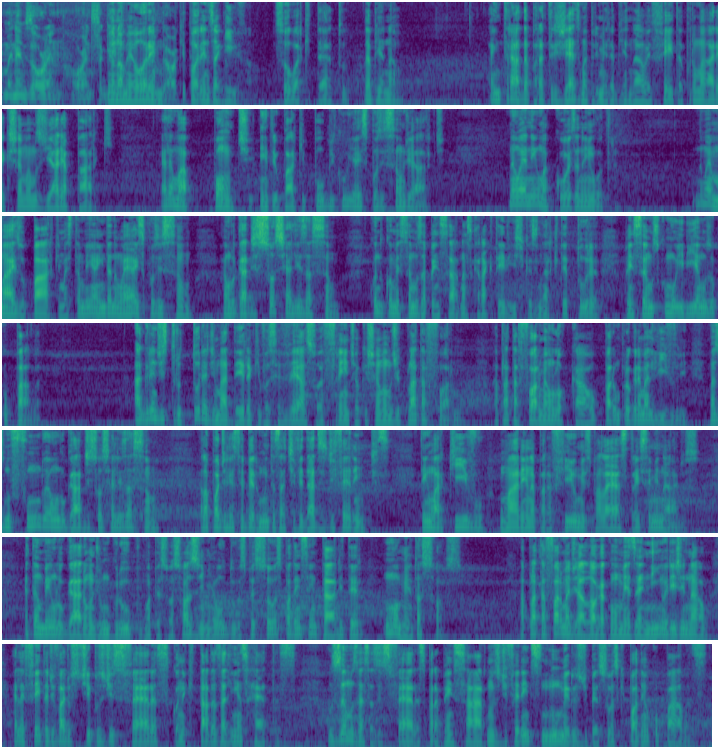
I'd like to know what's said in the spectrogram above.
My name is Oren, Oren. Meu nome é Oren. Oren Zagiv. Sou o arquiteto da Bienal. A entrada para a 31ª Bienal é feita por uma área que chamamos de área parque. Ela é uma ponte entre o parque público e a exposição de arte. Não é nenhuma coisa nem outra. Não é mais o parque, mas também ainda não é a exposição. É um lugar de socialização. Quando começamos a pensar nas características e na arquitetura, pensamos como iríamos ocupá-la. A grande estrutura de madeira que você vê à sua frente é o que chamamos de plataforma. A plataforma é um local para um programa livre, mas no fundo é um lugar de socialização. Ela pode receber muitas atividades diferentes. Tem um arquivo, uma arena para filmes, palestras e seminários. É também um lugar onde um grupo, uma pessoa sozinha ou duas pessoas podem sentar e ter um momento a sós. A plataforma dialoga com o mezaninho original. Ela é feita de vários tipos de esferas conectadas a linhas retas. Usamos essas esferas para pensar nos diferentes números de pessoas que podem ocupá-las.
